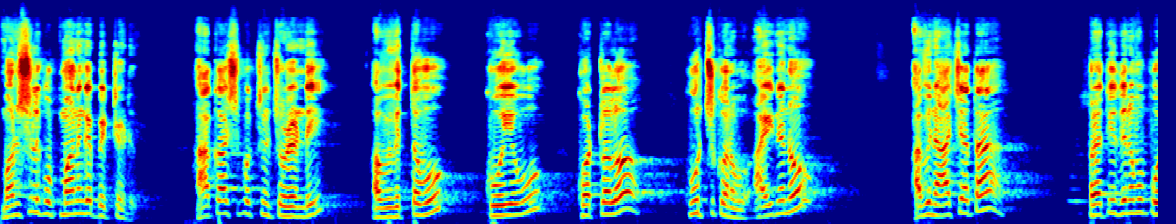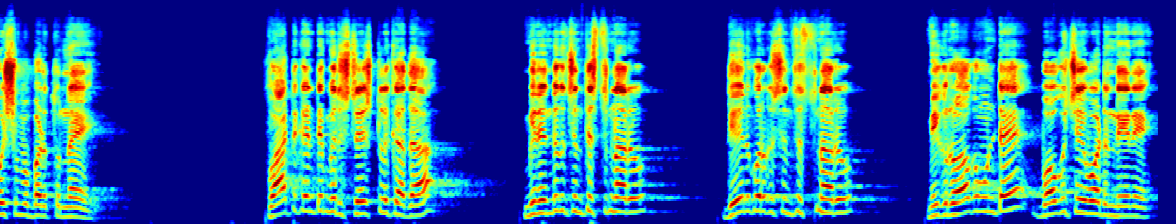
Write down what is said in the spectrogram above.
మనుషులకు ఉపమానంగా పెట్టాడు. ఆకాశ పక్షులు చూడండి అవి విత్తవు కోయవు కొట్లలో కూర్చుకొనవు. అయినను అవి నా చేత ప్రతిదినము పోషింపబడుతున్నాయి. వాటికంటే మీరు శ్రేష్ఠులు కదా. మీరు ఎందుకు చింతిస్తున్నారు? దేని కొరకు చింతిస్తున్నారు? మీకు రోగం ఉంటే బాగు చేయవాడు నేనే.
